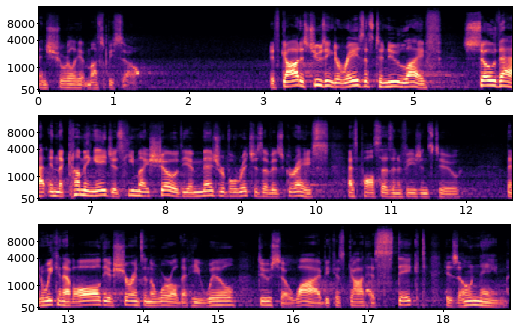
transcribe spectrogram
then surely it must be so. If God is choosing to raise us to new life so that in the coming ages he might show the immeasurable riches of his grace, as Paul says in Ephesians 2, then we can have all the assurance in the world that He will do so. Why? Because God has staked His own name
